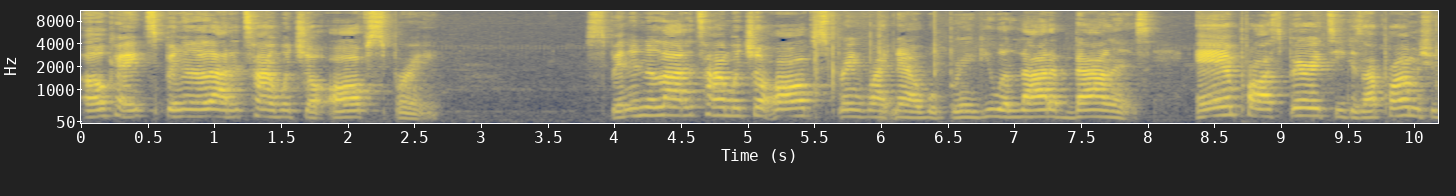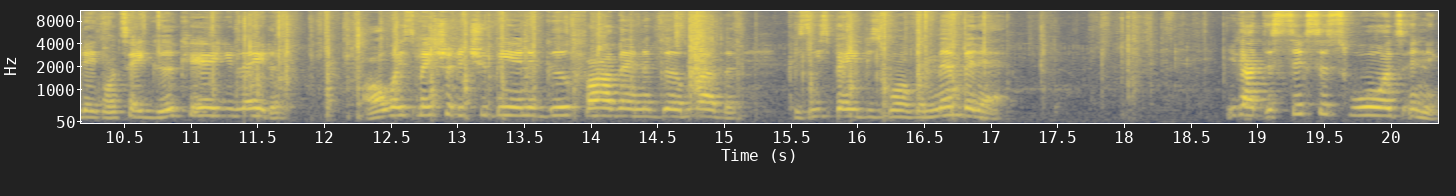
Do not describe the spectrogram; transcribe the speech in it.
okay, spending a lot of time with your offspring. Spending a lot of time with your offspring right now will bring you a lot of balance and prosperity because I promise you they're going to take good care of you later. Always make sure that you're being a good father and a good mother because these babies going to remember that. You got the Six of Swords and the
